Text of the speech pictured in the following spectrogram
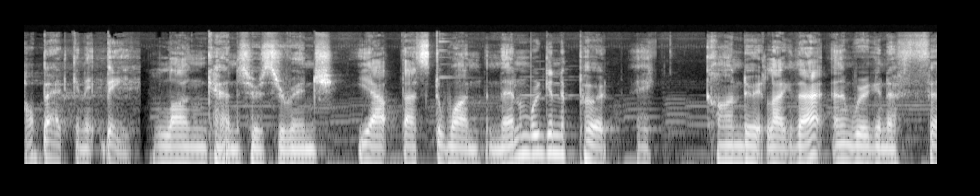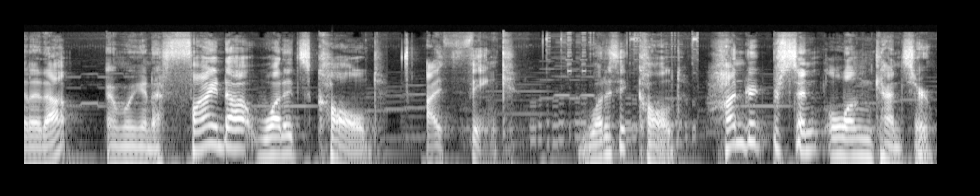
how bad can it be? Lung cancer syringe. Yeah, that's the one. And then we're going to put a conduit like that and we're going to fill it up and we're going to find out what it's called. I think. What is it called? 100% lung cancer.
